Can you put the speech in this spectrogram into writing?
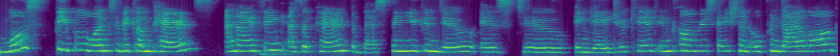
most people want to become parents. And I think mm-hmm. as a parent, the best thing you can do is to engage your kid in conversation and open dialogue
